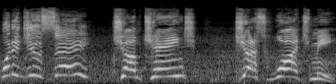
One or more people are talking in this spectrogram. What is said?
What did you say? Chump change? Just watch me.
